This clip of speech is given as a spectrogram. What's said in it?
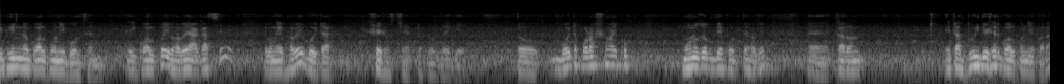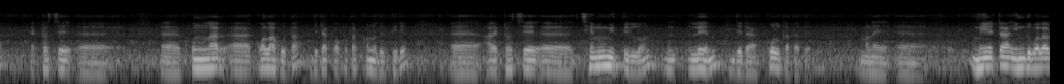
বিভিন্ন গল্প উনি বলছেন। এই গল্প এইভাবে আগাচ্ছে এবং এভাবেই বইটা শেষ হচ্ছে একটা পর্যায়ে গিয়ে। তো বইটা পড়ার সময় খুব মনোযোগ দিয়ে পড়তে হবে কারণ এটা দুই দেশের গল্প নিয়ে করা। একটা হচ্ছে খুলনার কলাপোতা, যেটা কপোতাক্ষ নদীর তীরে। আরেকটা হচ্ছে ছেনু মিত্রির লোন লেন, যেটা কলকাতাতে। মানে মেয়েটা ইন্দুবালার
